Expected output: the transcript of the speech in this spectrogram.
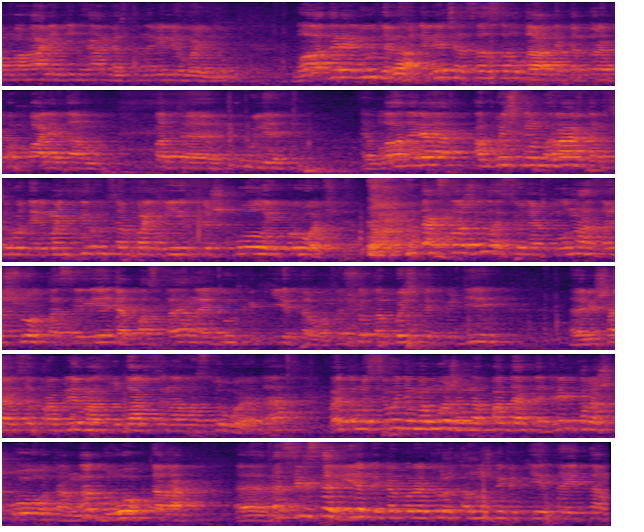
помогали деньгами, остановили войну. Благодаря людям сегодня лечатся солдаты, которые попали там под э, пули. Э, Благодаря обычным гражданам сегодня ремонтируются больницы, школы и прочее. И так сложилось сегодня, что у нас за счет населения постоянно идут какие-то, вот, за счет обычных людей э, решаются проблемы государственного строя. Да? Поэтому сегодня мы можем нападать на директора школы, там, на доктора, э, на сельсоветы, которые тоже там нужны какие-то и там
